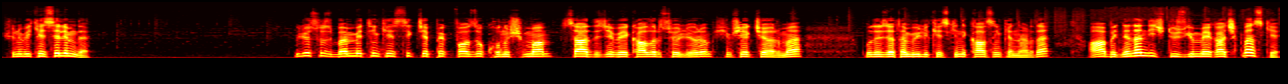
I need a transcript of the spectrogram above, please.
Şunu bir keselim de. Biliyorsunuz ben metin kestikçe pek fazla konuşmam. Sadece BK'ları söylüyorum. Şimşek çağırma. Bu da zaten büyülü keskinlik kalsın kenarda. Abi neden hiç düzgün BK çıkmaz ki?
